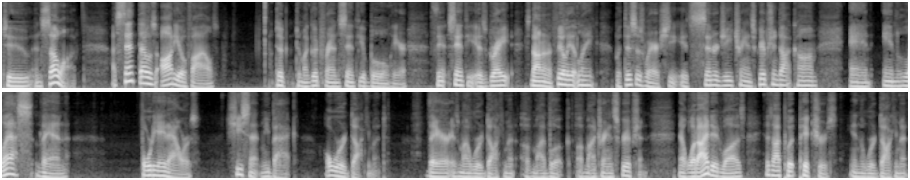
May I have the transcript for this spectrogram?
2, and so on. I sent those audio files to, to my good friend Cynthia Bull here. Cynthia is great. It's not an affiliate link, but this is where she it's synergytranscription.com and in less than 48 hours, she sent me back a Word document. There is my Word document of my book, of my transcription. Now what I did was, is I put pictures in the Word document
